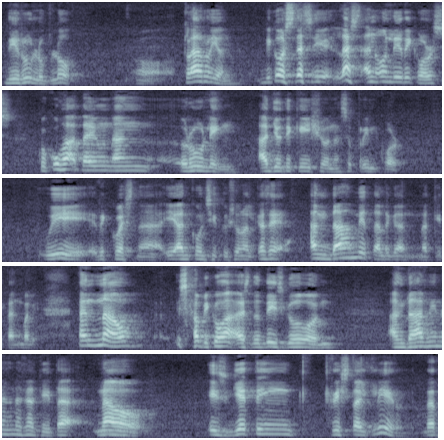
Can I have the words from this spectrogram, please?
the rule of law. Oh, klaro yun. Because that's the last and only recourse, kukuha tayo ng ruling, adjudication ng Supreme Court. We request na i-unconstitutional kasi ang dami talaga nakitang mali. And now, sabi ko nga, as the days go on, ang dami nang nakakita. Now, is getting crystal clear that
